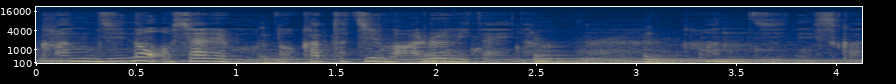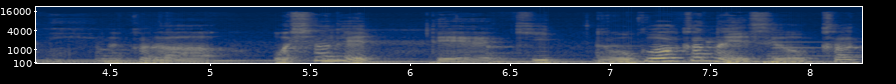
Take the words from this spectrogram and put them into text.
感じのおしゃれの形もあるみたいな感じですかね。だからおしゃれってき僕は分かんないですよ。か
